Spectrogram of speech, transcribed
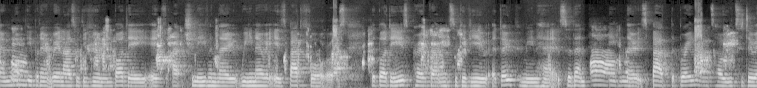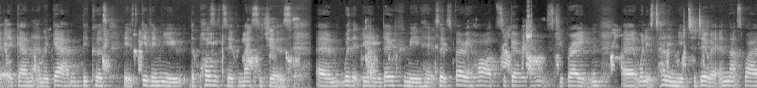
And what mm. people don't realise with the human body is actually, even though we know it is bad for us, the body is programmed to give you a dopamine hit. So then, ah. even though it's bad, the brain will tell you to do it again and again because it's giving you the positive messages um, with it being a dopamine hit. So it's very hard to go against your brain uh, when it's telling you to do it. And that's why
